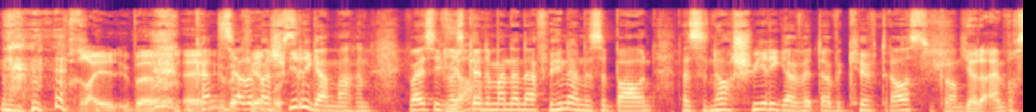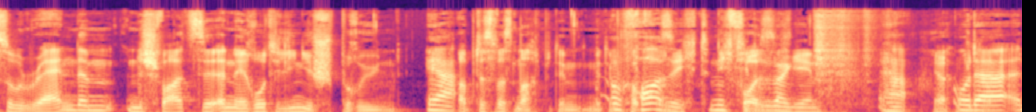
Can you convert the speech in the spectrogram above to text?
prall über. Äh, kannst es ja auch immer muss. schwieriger machen. Ich weiß nicht, was Ja. könnte man dann da für Hindernisse bauen, dass es noch schwieriger wird, da bekifft rauszukommen. Ja, oder einfach so random eine schwarze, äh, eine rote Linie sprühen. Ja. Ob das was macht mit dem, mit dem Oh, Kopf. Vorsicht, nicht viel Vorsicht. drüber gehen. Ja. Ja, Oder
